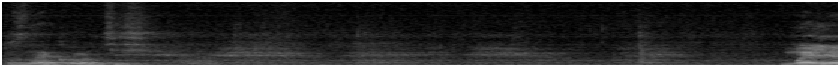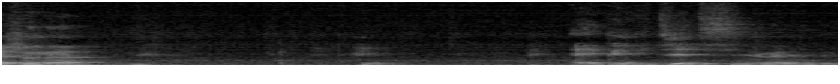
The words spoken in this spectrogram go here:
Познакомьтесь. Моя жена. А это их дети Семирамиды.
